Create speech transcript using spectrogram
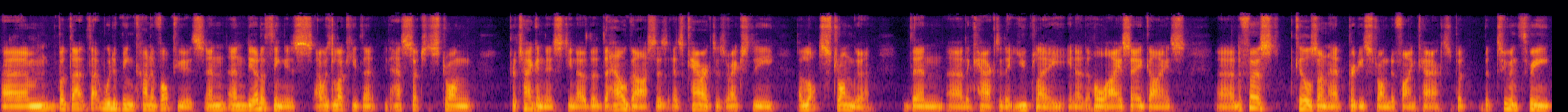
Um, but that that would have been kind of obvious. And and the other thing is, I was lucky that it has such a strong protagonist. You know, the the Helghast as, as characters are actually a lot stronger than uh, the character that you play. You know, the whole ISA guys. Uh, the first Killzone had pretty strong defined characters, but but two and three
